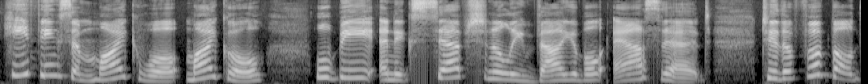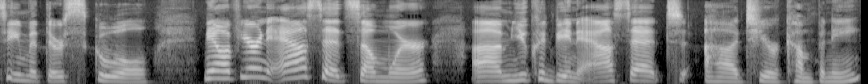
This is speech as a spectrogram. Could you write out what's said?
He thinks that Michael, Michael will be an exceptionally valuable asset to the football team at their school. Now, if you're an asset somewhere, um, you could be an asset uh, to your company.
